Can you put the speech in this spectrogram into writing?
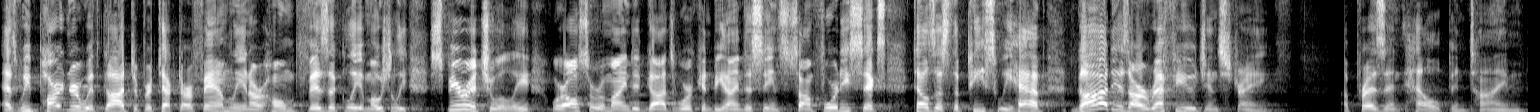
as we partner with God to protect our family and our home physically, emotionally, spiritually, we're also reminded God's working behind the scenes. Psalm 46 tells us the peace we have. God is our refuge and strength, a present help in time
